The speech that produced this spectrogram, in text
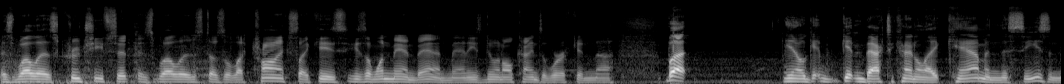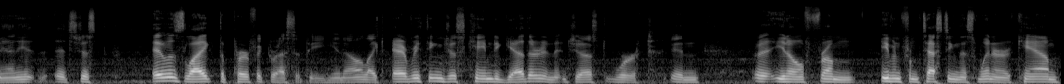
as well as crew chiefs it, as well as does electronics. Like he's he's a one man band, man. He's doing all kinds of work. And uh, but you know, get, getting back to kind of like Cam and this season, man, it, it's just, it was like the perfect recipe, you know, like everything just came together and it just worked. And, uh, you know, from even from testing this winter, Cam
